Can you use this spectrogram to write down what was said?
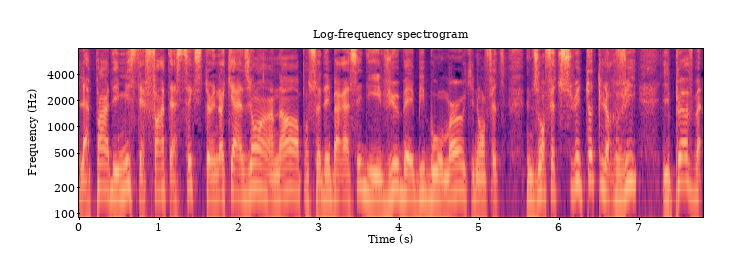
la pandémie, c'était fantastique. C'était une occasion en or pour se débarrasser des vieux baby boomers qui nous ont fait, nous ont fait tuer toute leur vie. Ils peuvent, ben,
